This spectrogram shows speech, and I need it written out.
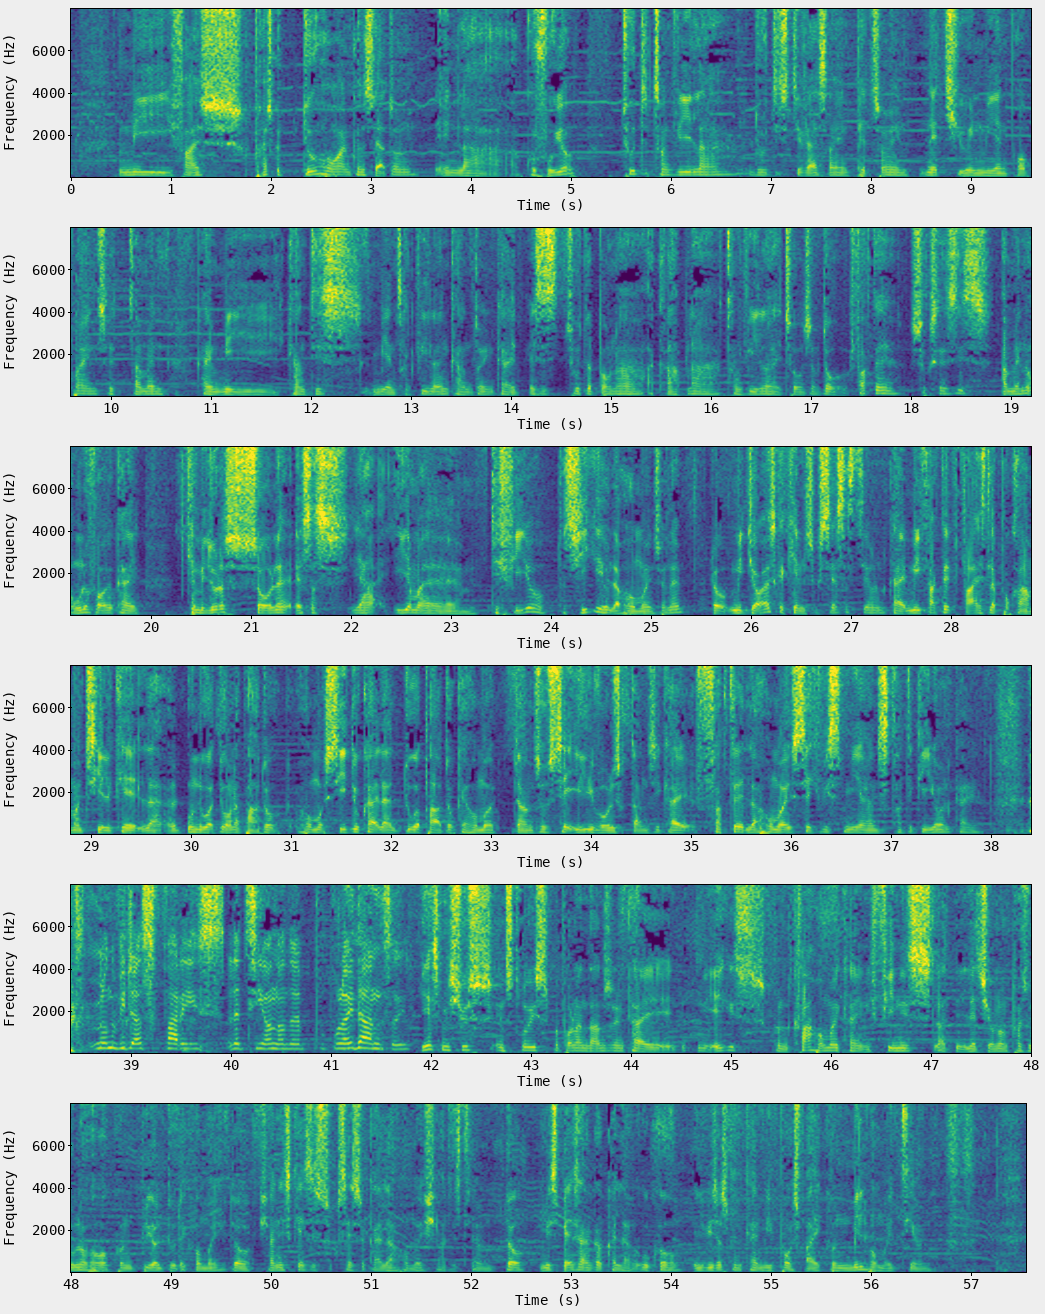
Mi fais presque du horan concerton in la Kufujo. Tute tranquila ludis diversa in pezzo in netiu in mian propra in sed tamen kai mi cantis mian tranquila in canto in kai es ist tute bona agrabla tranquila et so do fakte successis amena uno foi kai che migliora sole esas ja iam eh, defio da sigi la homo internet do mi gioia che kem successas tion kai mi fakte fais la programon til ke la un nuovo dona parto homo sidu kai la dua parto ke homo danso se ili volis dansi kai fakte la homo sekvis mian strategion kai nun vidas faris leciono de popolai danzo jes mi sus instruis popolan dancojn kai ni egis kun qua homo kai ni finis la lecionon post unu horo kun pli ol de homo do ŝajnis skesi successo che la shot ŝatis tion do mi spesa anche che la uko invitos min kaj mi postfari con mil homo tion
